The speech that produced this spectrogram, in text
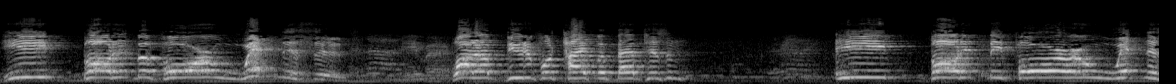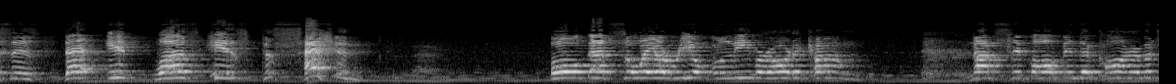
He bought it before witnesses. Amen. What a beautiful type of baptism. He bought it before witnesses that it was his possession. Oh, that's the way a real believer ought to come. Not slip off in the corner, but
